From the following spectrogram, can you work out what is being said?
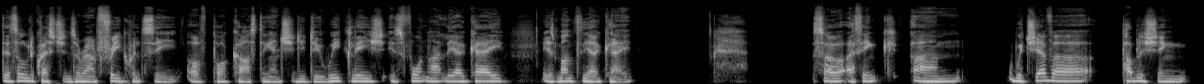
There's a lot of questions around frequency of podcasting and should you do weekly? Is fortnightly okay? Is monthly okay? So I think um, whichever publishing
